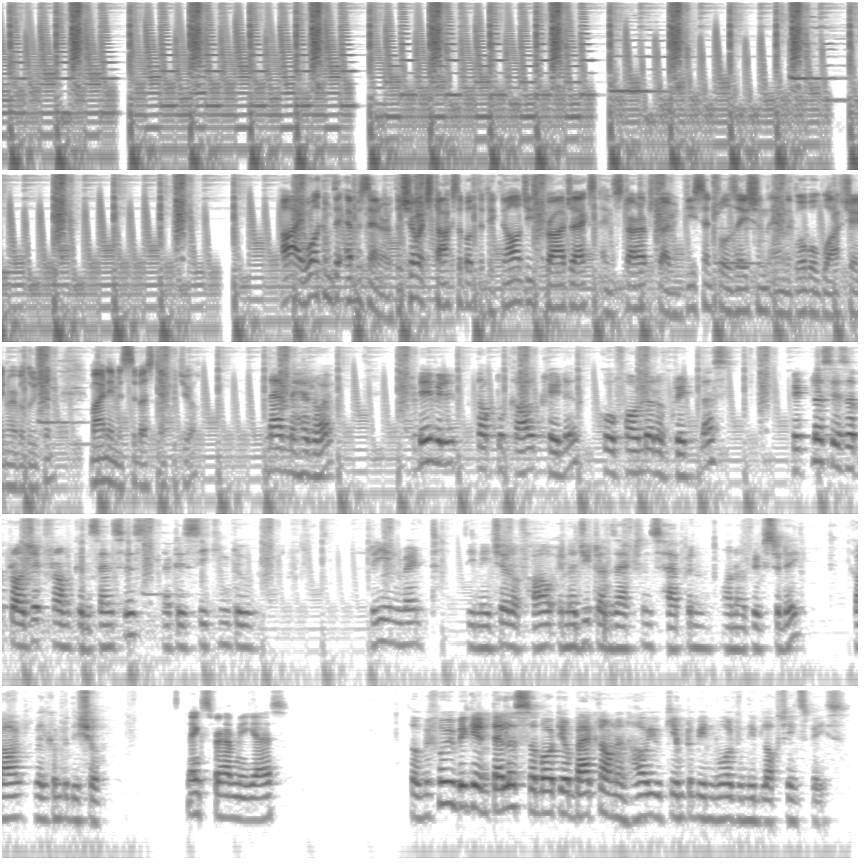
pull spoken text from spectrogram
Hi, welcome to Epicenter, the show which talks about the technologies, projects, and startups driving decentralization and the global blockchain revolution. My name is Sebastien Couture. And I'm Meher Roy. Today we'll talk to Karl Kreder, co-founder of GridPlus. GridPlus is a project from ConsenSys that is seeking to reinvent the nature of how energy transactions happen on our grids today. Karl, welcome to the show. Thanks for having me, guys. So before we begin, tell us about your background and how you came to be involved in the blockchain space.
